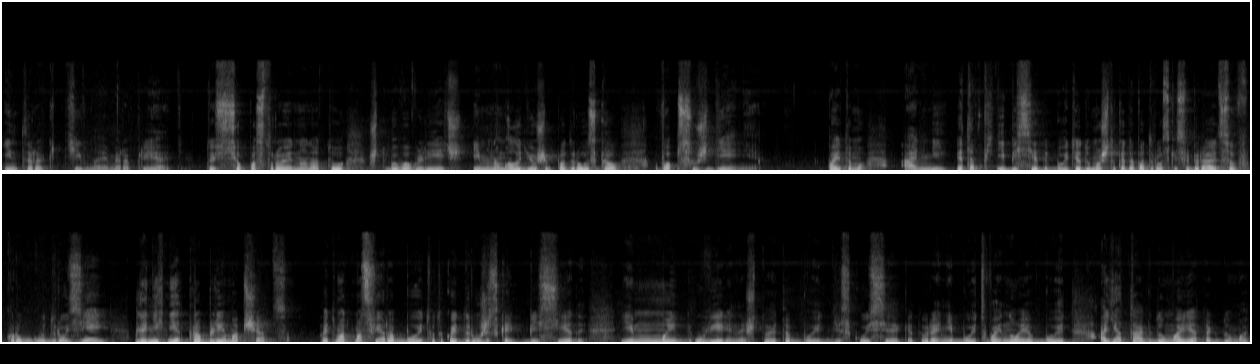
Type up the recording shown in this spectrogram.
интерактивное мероприятие. То есть все построено на то, чтобы вовлечь именно молодежь и подростков в обсуждение. Поэтому они, это в виде беседы будет. Я думаю, что когда подростки собираются в кругу друзей, для них нет проблем общаться. Поэтому атмосфера будет вот такой дружеской беседы. И мы уверены, что это будет дискуссия, которая не будет войной, а будет «а я так думаю, а я так думаю».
